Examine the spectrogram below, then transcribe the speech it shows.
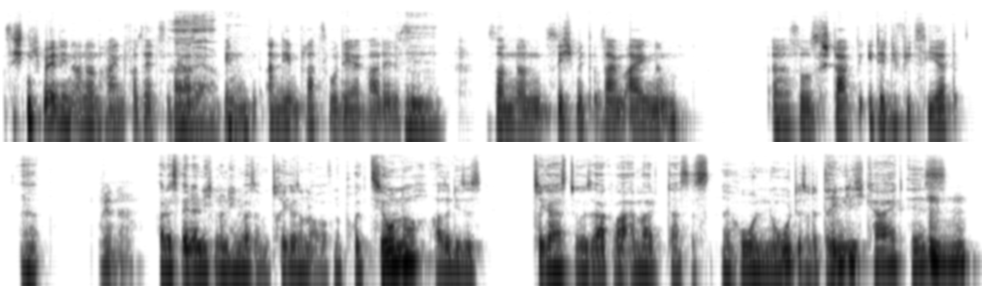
sich nicht mehr in den anderen reinversetzen Ah, kann, ja. Mhm. in, an dem Platz, wo der gerade ist, Mhm. sondern sich mit seinem eigenen äh, so stark identifiziert. Ja. Genau. Aber das wäre dann nicht nur ein Hinweis auf einen Trigger, sondern auch auf eine Projektion noch. Also dieses Trigger, hast du gesagt, war einmal, dass es eine hohe Not ist oder Dringlichkeit ist. Mhm.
